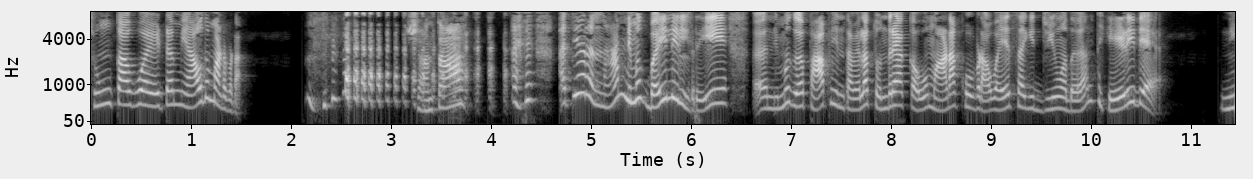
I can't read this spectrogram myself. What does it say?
ಸುಂಕಾಗುವ ಐಟಮ್ ಯಾವುದು ಮಾಡಬೇಡ. ಶಾಂತ? ಅದೇನ ನಾನ್ ನಿಮಗ್ ಬೈಲಿಲ್ರಿ? ನಿಮಗ ಪಾಪ ಇಂಥವೆಲ್ಲ ತೊಂದರೆ ಆಕ್ಕವು ಮಾಡಕ್ ಹೋಗ್ಬೇಡ ವಯಸ್ಸಾಗಿದ್ ಜೀವದ ಅಂತ ಹೇಳಿದೆ. ನೀ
